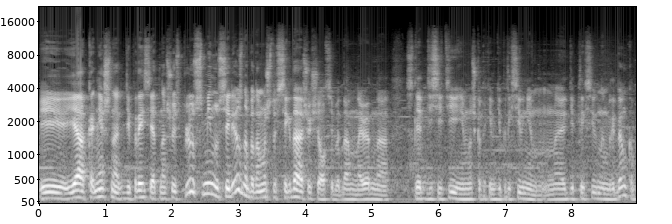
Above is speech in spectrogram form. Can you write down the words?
И я, конечно, к депрессии отношусь плюс-минус серьезно, потому что всегда ощущал себя, да, наверное, с лет 10 немножко таким депрессивным, э, депрессивным ребенком.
